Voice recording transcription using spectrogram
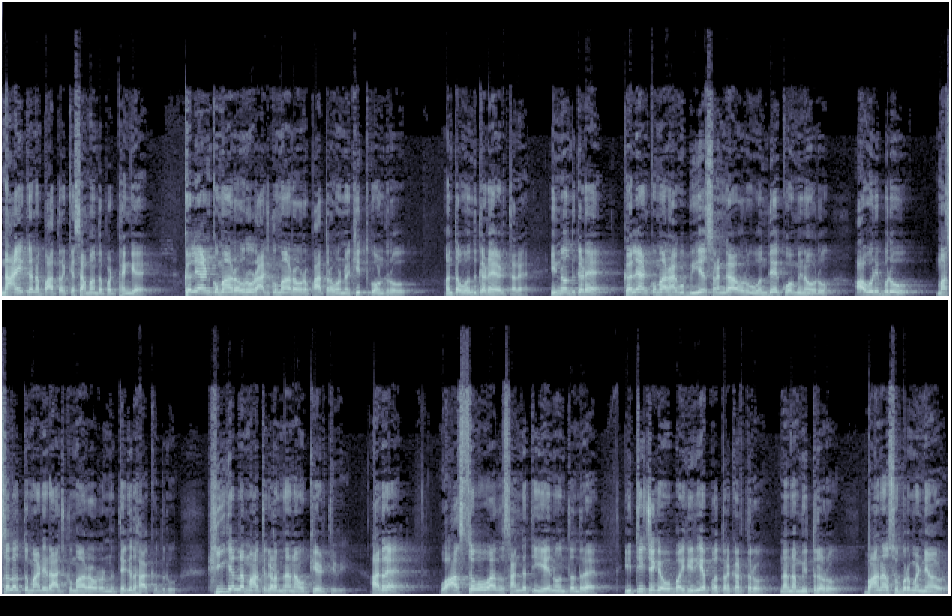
ನಾಯಕನ ಪಾತ್ರಕ್ಕೆ ಸಂಬಂಧಪಟ್ಟಂಗೆ ಕಲ್ಯಾಣ್ ಕುಮಾರ್ ಅವರು ರಾಜ್ಕುಮಾರ್ ಅವರ ಪಾತ್ರವನ್ನು ಕಿತ್ಕೊಂಡ್ರು ಅಂತ ಒಂದು ಕಡೆ ಹೇಳ್ತಾರೆ. ಇನ್ನೊಂದು ಕಡೆ ಕಲ್ಯಾಣ್ ಕುಮಾರ್ ಹಾಗೂ ಬಿ ಎಸ್ ರಂಗ ಅವರು ಒಂದೇ ಕೋಮಿನವರು ಅವರಿಬ್ಬರು ಮಸಲತ್ತು ಮಾಡಿ ರಾಜ್ಕುಮಾರ್ ಅವರನ್ನು ತೆಗೆದು ಹಾಕಿದ್ರು ಹೀಗೆಲ್ಲ ಮಾತುಗಳನ್ನು ನಾವು ಕೇಳ್ತೀವಿ. ಆದರೆ ವಾಸ್ತವವಾದ ಸಂಗತಿ ಏನು ಅಂತಂದರೆ, ಇತ್ತೀಚೆಗೆ ಒಬ್ಬ ಹಿರಿಯ ಪತ್ರಕರ್ತರು, ನನ್ನ ಮಿತ್ರರು, ಬಾನಾ ಸುಬ್ರಹ್ಮಣ್ಯ ಅವರು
